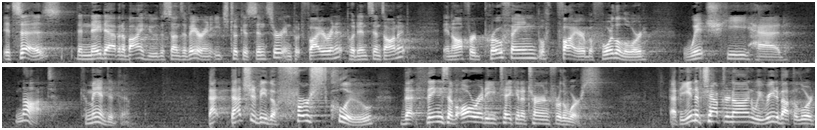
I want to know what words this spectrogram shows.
It says, Then Nadab and Abihu, the sons of Aaron, each took his censer and put fire in it, put incense on it, and offered profane fire before the Lord, which he had not commanded them. That, that should be the first clue that things have already taken a turn for the worse. At the end of chapter 9, we read about the Lord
